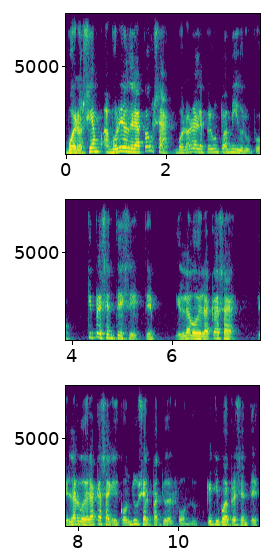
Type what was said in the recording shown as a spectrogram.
Bueno, si han, volvieron de la pausa, bueno, ahora le pregunto a mi grupo, ¿qué presente es este? El lago de la casa, el largo de la casa que conduce al patio del fondo. ¿Qué tipo de presente es?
